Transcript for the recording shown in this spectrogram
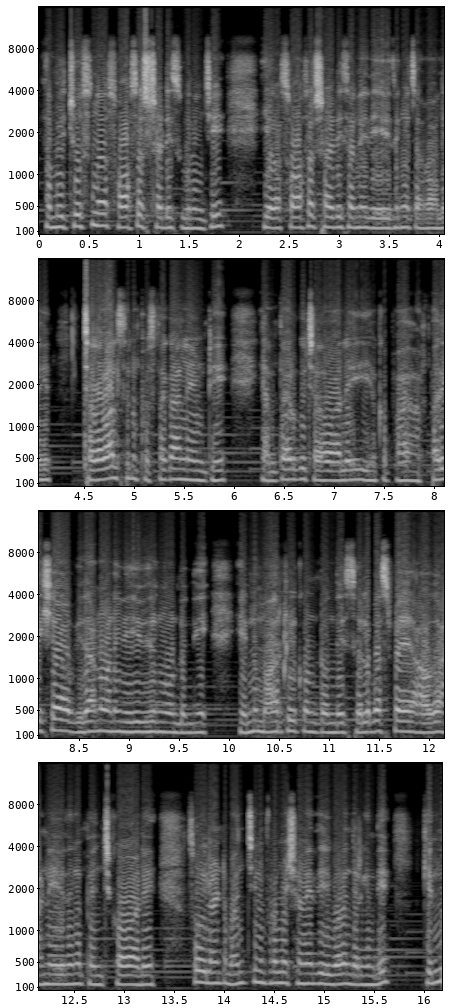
ఇక మీరు చూస్తున్న సోషల్ స్టడీస్ గురించి ఈ యొక్క సోషల్ స్టడీస్ అనేది ఏ విధంగా చదవాలి చదవాల్సిన పుస్తకాలు ఏమిటి ఎంతవరకు చదవాలి ఈ యొక్క పరీక్ష విధానం అనేది ఏ విధంగా ఉంటుంది ఎన్ని మార్కులకు ఉంటుంది సిలబస్పై అవగాహన ఏ విధంగా పెంచుకోవాలి సో ఇలాంటి మంచి ఇన్ఫర్మేషన్ అనేది ఇవ్వడం జరిగింది. కింద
